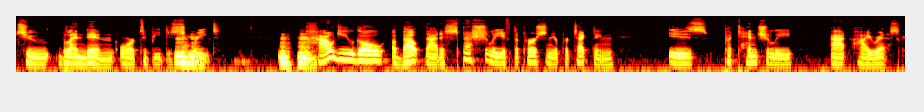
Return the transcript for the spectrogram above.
to blend in or to be mm-hmm. discreet mm-hmm. how do you go about that especially if the person you're protecting is potentially at high risk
